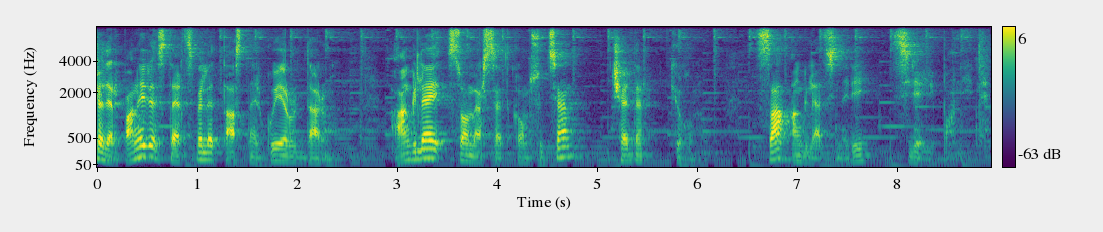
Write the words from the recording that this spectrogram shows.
Չեդեր պանիրը ստեղծվել է 12-րդ դարում. Անգլիայի Սոմերսետ կոմսության Չեդեր գյուղում։ Սա անգլիացիների սիրելի պանիրն է։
